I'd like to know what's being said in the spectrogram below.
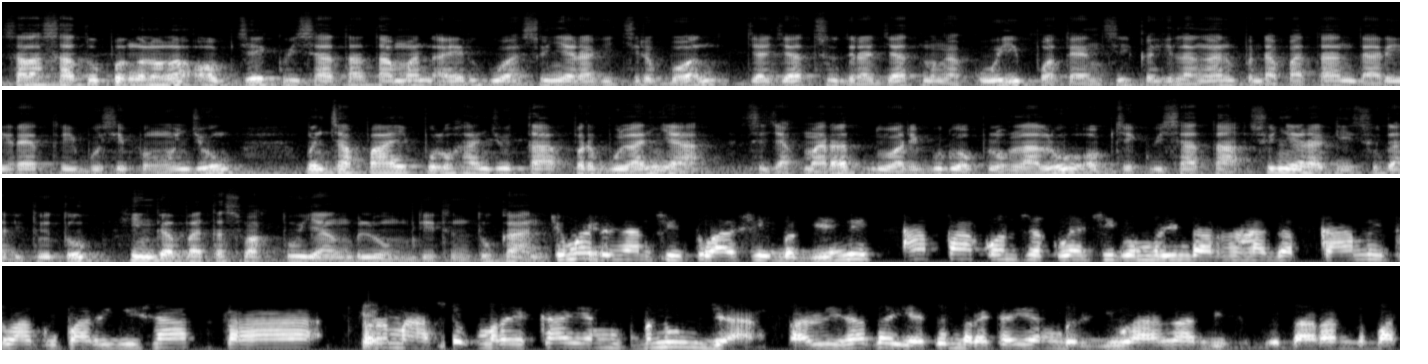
Salah satu pengelola objek wisata Taman Air Gua Sunyaragi Cirebon, Jajat Sudrajat mengakui potensi kehilangan pendapatan dari retribusi pengunjung mencapai puluhan juta per bulannya. Sejak Maret 2020 lalu, objek wisata Sunyaragi sudah ditutup hingga batas waktu yang belum ditentukan. Cuma dengan situasi begini, apa konsekuensi pemerintah terhadap kami pelaku pariwisata, termasuk mereka yang menunjang pariwisata, yaitu mereka yang berjualan di seputaran tempat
